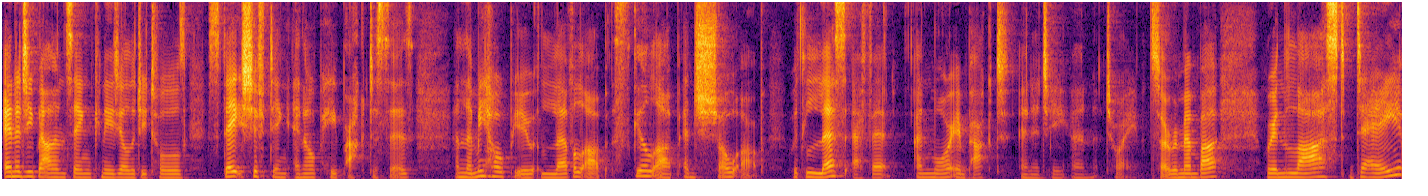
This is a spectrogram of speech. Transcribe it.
energy balancing kinesiology tools, state shifting NLP practices, and let me help you level up, skill up, and show up with less effort and more impact, energy, and joy. So remember, we're in the last day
